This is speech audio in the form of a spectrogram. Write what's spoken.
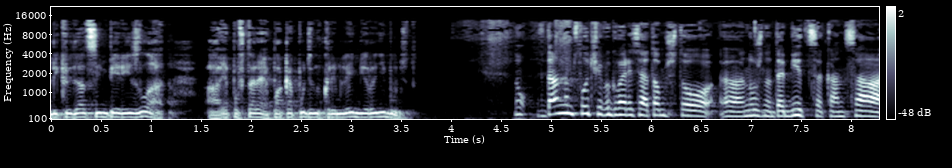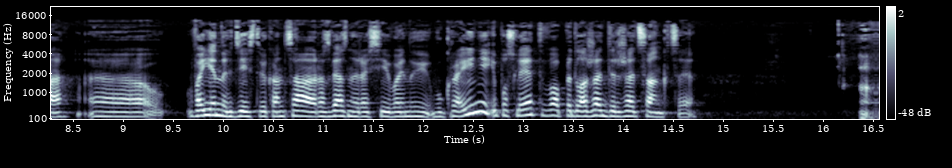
ликвидации империи зла. А я повторяю, пока Путин в Кремле, мира не будет. Ну, в данном случае вы говорите о том, что э, нужно добиться конца э, военных действий, конца развязанной России войны в Украине, и после этого продолжать держать санкции. А,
